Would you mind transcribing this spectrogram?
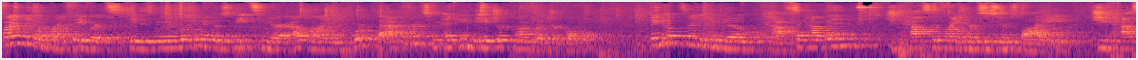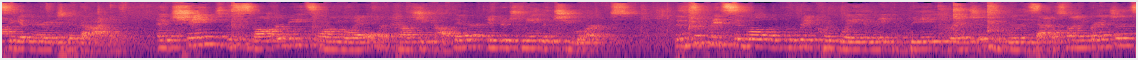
Finally, one of my favorites is when you're looking at those beats in your outline, work backwards from any major conflict or goal. Think about something that you know has to happen. She has to find her sister's body. She has to get married to the guy. And change the smaller beats along the way, like how she got there, in between the two arcs. This is a pretty simple and pretty quick way to make big branches really satisfying branches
